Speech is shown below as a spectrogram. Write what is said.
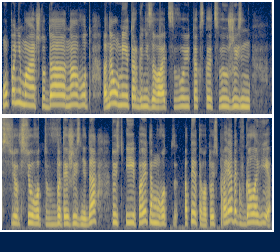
он понимает, что да, она вот, она умеет организовать свою, так сказать, свою жизнь, все, все вот в этой жизни, да, то есть и поэтому вот от этого, то есть порядок в голове,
